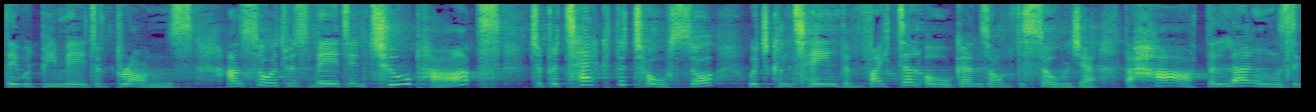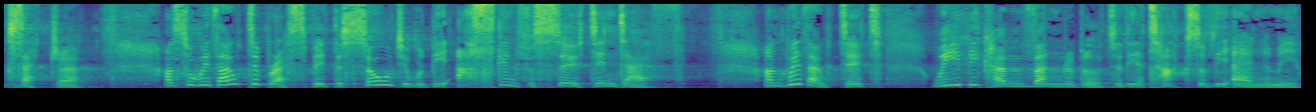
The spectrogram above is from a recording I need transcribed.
they would be made of bronze. And so it was made in two parts to protect the torso, which contained the vital organs of the soldier the heart, the lungs, etc. And so without a breastplate, the soldier would be asking for certain death. And without it, we become vulnerable to the attacks of the enemy.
